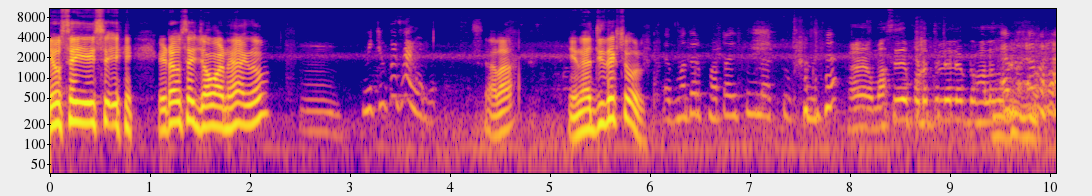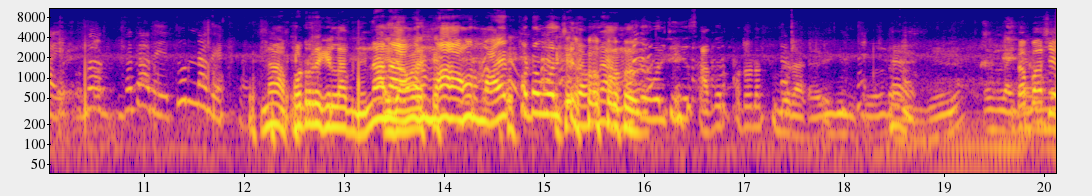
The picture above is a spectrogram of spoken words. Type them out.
এও সেই এই সেই এটাও সেই জওয়ান হ্যাঁ একদম? মিঠু কোথায় গেল? সারা এনার্জি দেখছ ওর? আমাদের ফটোই তুল একটুখানি হ্যাঁ? মাসিদের ফটো তুলে এলে একটু ভালো এ ভাই বেটা রে তুল না একটা না ফটো রেখে লাভ নেই। না না আমার মা আমার মায়ের ফটো বলছে না মানে আমাকে বলছে যে সাপের ফটোটা তুলে রাখ। হ্যাঁ ডাব্বা আছে?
